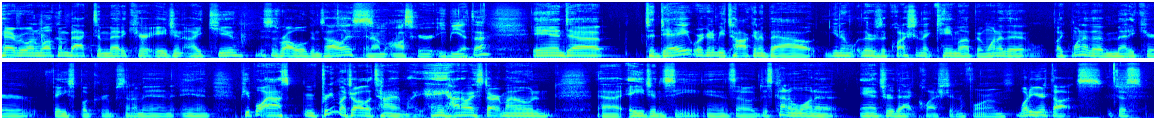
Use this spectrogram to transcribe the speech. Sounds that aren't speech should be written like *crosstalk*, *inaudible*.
Hey everyone, welcome back to Medicare Agent IQ. This is Raul Gonzalez. And I'm Oscar Ibieta. And uh, today we're going to be talking about, you know, there's a question that came up in one of the, like one of the Medicare Facebook groups that I'm in, and people ask pretty much all the time, like, hey, how do I start my own uh, agency? And so just kind of want to answer that question for them. What are your thoughts? Just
